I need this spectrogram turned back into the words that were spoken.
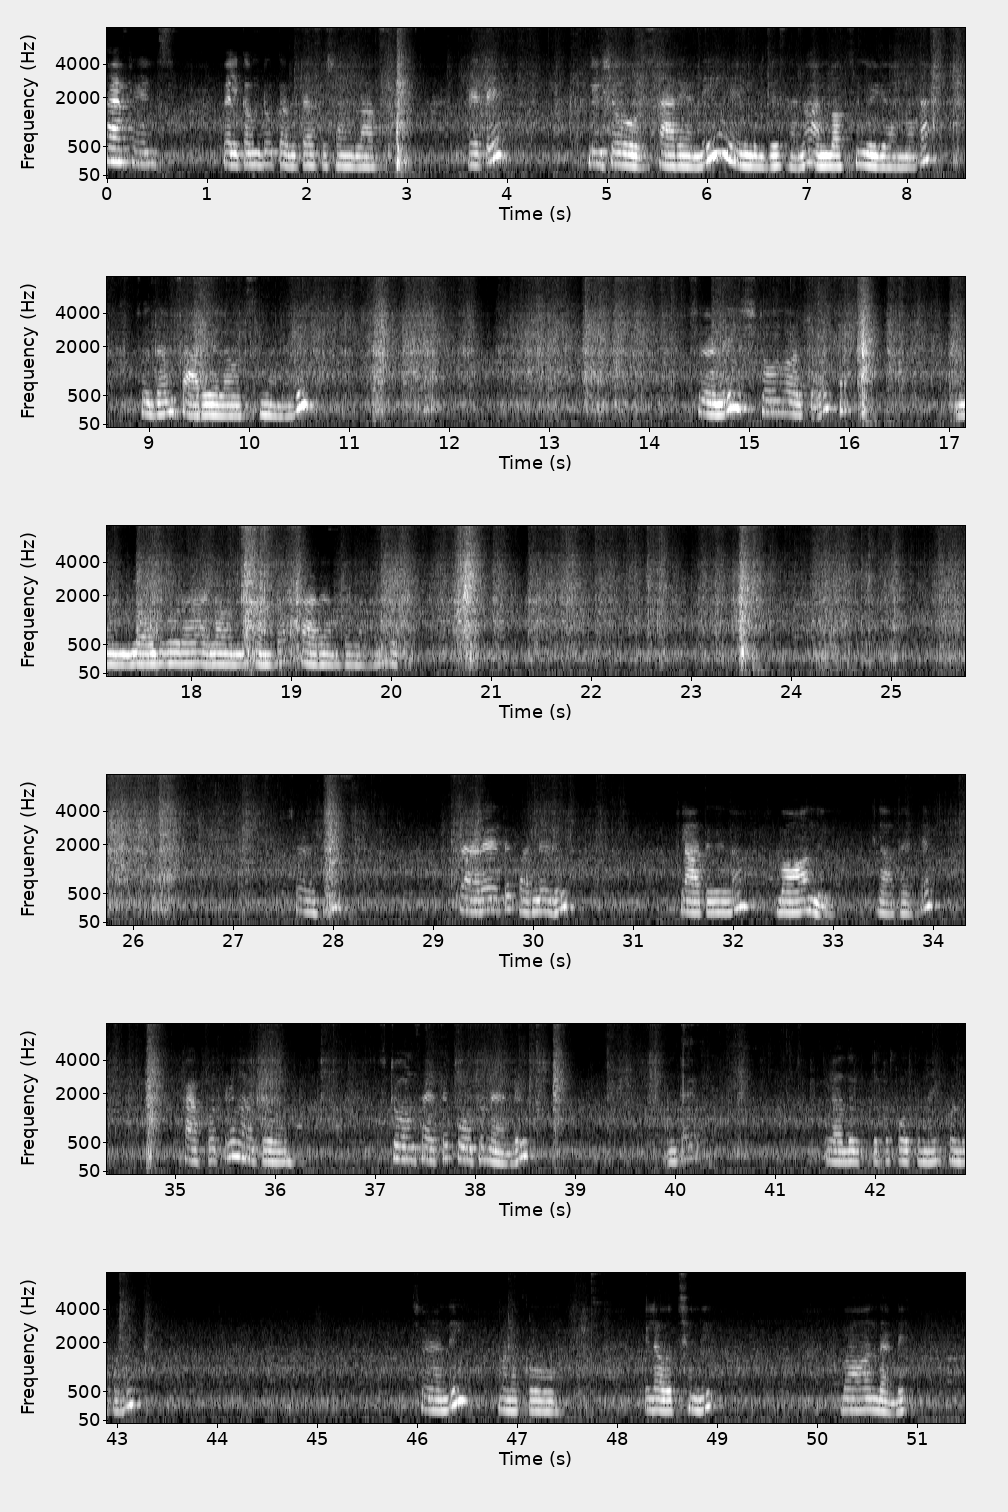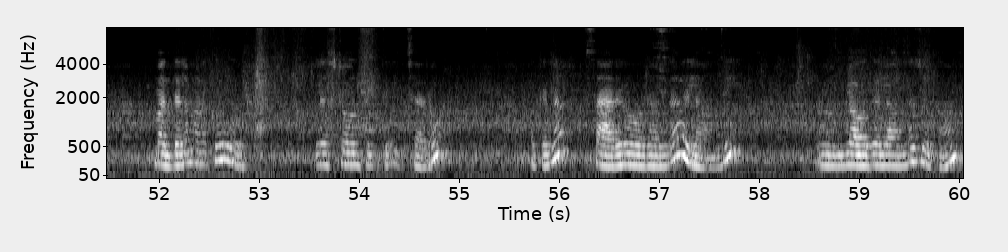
Hi friends welcome to Kavita Sushant blogs అయితే మీషో శారీ అండి నేను బుక్ చేశాను అన్బాక్సింగ్ వీడియో అనమాట చూద్దాం శారీ ఎలా వచ్చింది అనేది చూడండి స్టోన్ వర్క్ బ్లౌజ్ కూడా ఎలా ఉందో అంతా శారీ అంతా ఎలా ఉంది చూడండి ఫ్రెండ్స్ శారీ అయితే పర్లేదు. క్లాత్ కూడా బాగుంది. క్లాత్ అయితే. కాకపోతే మనకు స్టోన్స్ అయితే పోతున్నాయండి. అంటే ఇలా దొరుకుతూ పోతున్నాయి కొన్ని కొన్ని. చూడండి మనకు ఇలా వచ్చింది. బాగుందండి. మధ్యలో మనకు ఇలా స్టోన్స్ ఇచ్చి ఇచ్చారు. ఓకేనా? శారీ ఓవరాల్గా ఇలా ఉంది. బ్లౌజ్ ఎలా ఉందో చూద్దాం.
